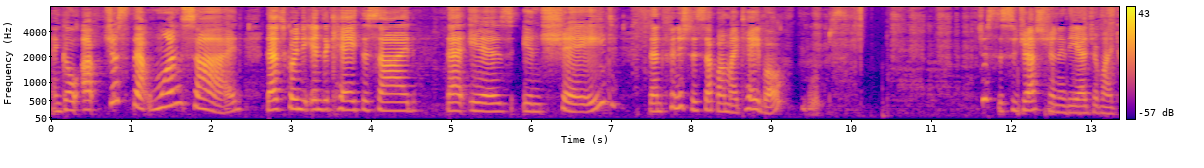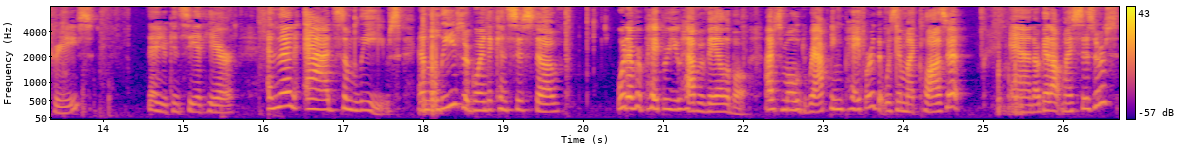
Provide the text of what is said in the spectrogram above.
and go up just that one side. That's going to indicate the side that is in shade. Then finish this up on my table. Whoops. Just a suggestion of the edge of my trees. There, you can see it here and then add some leaves. And the leaves are going to consist of whatever paper you have available. I have some old wrapping paper that was in my closet, and I'll get out my scissors.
